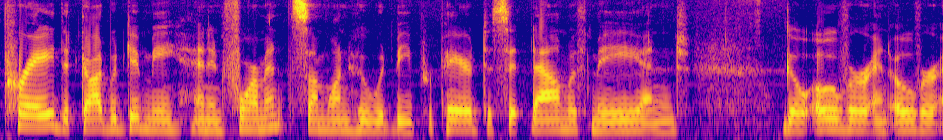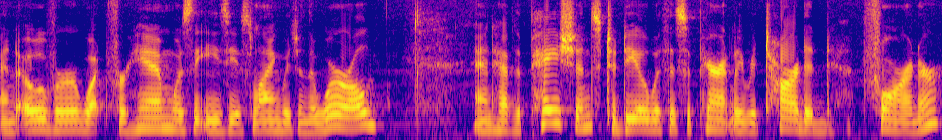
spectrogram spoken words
prayed that God would give me an informant, someone who would be prepared to sit down with me and go over and over and over what for him was the easiest language in the world, and have the patience to deal with this apparently retarded foreigner.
